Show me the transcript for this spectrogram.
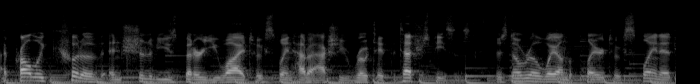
I probably could have and should have used better UI to explain how to actually rotate the Tetris pieces. There's no real way on the player to explain it,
